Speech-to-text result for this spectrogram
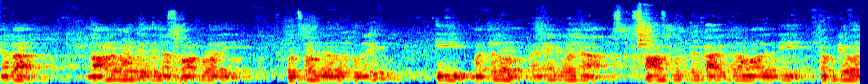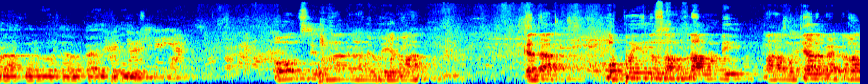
నెల నాలుగవ తేదీన స్వామివారి ఉత్సవం జరుగుతుంది ఈ మధ్యలో అనేకమైన సాంస్కృతిక కార్యక్రమాలన్నీ కమిటీ వారి ఆధ్వర్యంలో జరుగుతాయని తెలియజేస్తున్నాం. ఓం శ్రీ మహాగణాధిపతి గత ముప్పై ఐదు సంవత్సరాల నుండి మన ముత్యాలపేటలో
